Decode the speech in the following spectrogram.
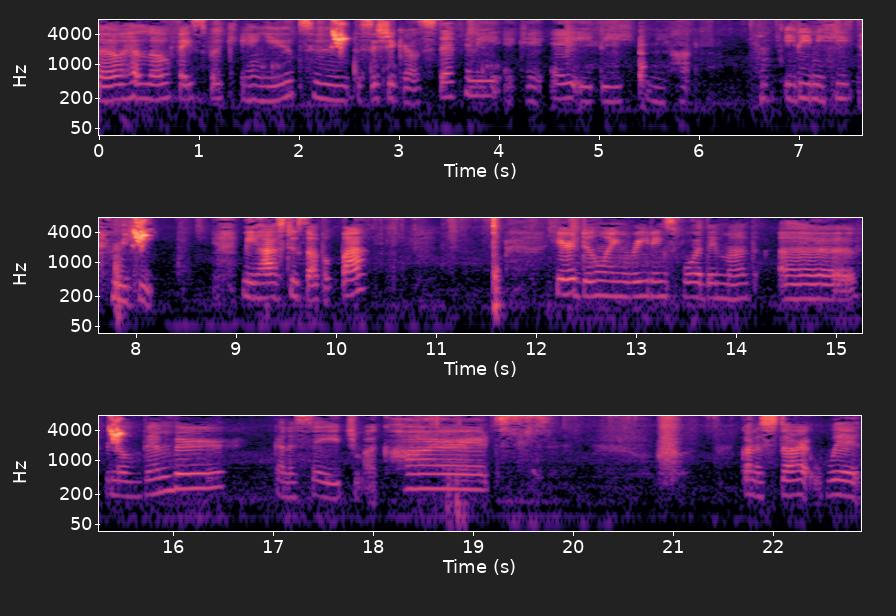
Hello, hello, Facebook and YouTube. This is your girl Stephanie, aka Edie Miha. Edie Mihi Mihi. Mihas tu Papa. Here doing readings for the month of November. Gonna sage my cards. Gonna start with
